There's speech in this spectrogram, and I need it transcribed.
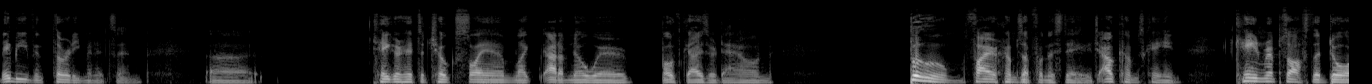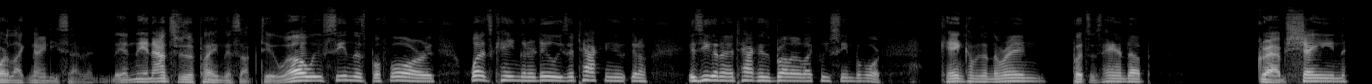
maybe even 30 minutes in. Uh, hits a choke slam, like out of nowhere. Both guys are down. Boom! Fire comes up from the stage. Out comes Kane. Kane rips off the door like 97. And the announcers are playing this up too. Well, we've seen this before. What is Kane going to do? He's attacking, you know, is he going to attack his brother like we've seen before? Kane comes in the ring, puts his hand up, grabs Shane,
